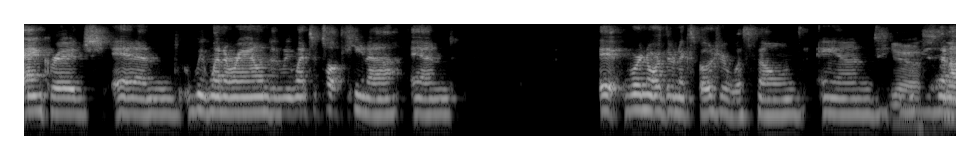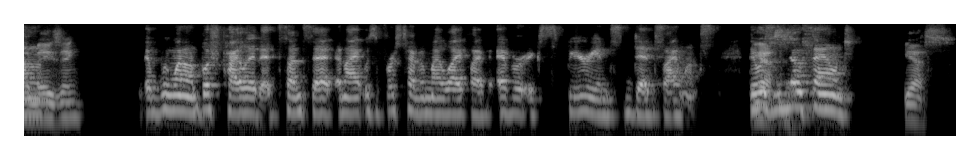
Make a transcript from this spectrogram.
Anchorage and we went around and we went to Talkeetna and it where Northern Exposure was filmed and yes, we amazing. we went on a bush pilot at sunset and I it was the first time in my life I've ever experienced dead silence. There yes. was no sound. Yes.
